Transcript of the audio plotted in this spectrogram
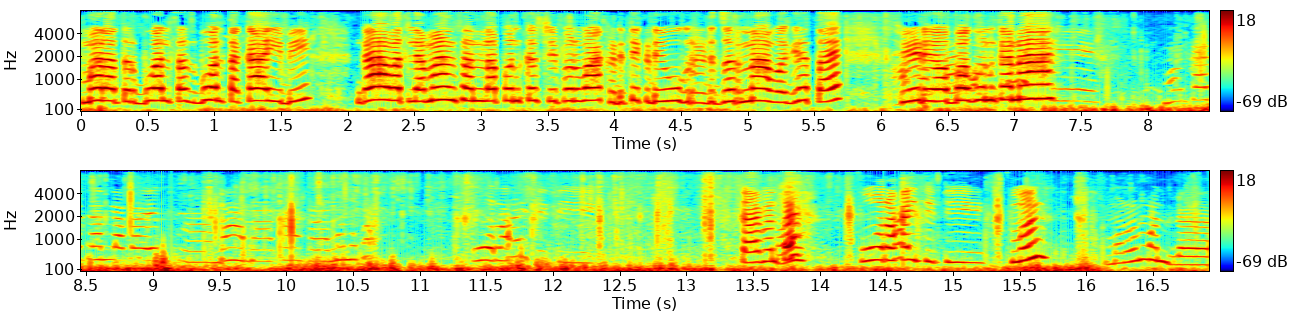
मला तर बोलताच बोलता काही बी. गावातल्या माणसांना पण कशी पण वाकडी तिकडे उघडीत जर नावं घेताय व्हिडिओ बघून का ना? काय त्यांना काय अं, मामा काका म्हणू का? पोर आहे ती ती काय म्हणताय? पोर आहे ती मग? म्हणून म्हणलं.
